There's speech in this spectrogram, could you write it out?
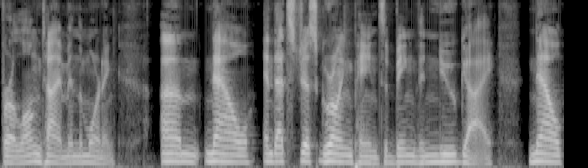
for a long time in the morning. Um, now, and that's just growing pains of being the new guy. Now,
